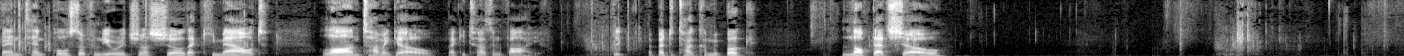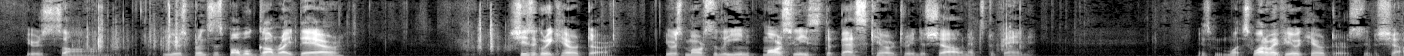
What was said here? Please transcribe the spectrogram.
Ben 10 poster from the original show that came out a long time ago, back in 2005. The Better Time comic book. Love that show. Here's. Um, here's Princess Bubblegum right there. She's a great character. Here's Marceline. Marceline is the best character in the show next to Finn. It's, it's one of my favorite characters in the show.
